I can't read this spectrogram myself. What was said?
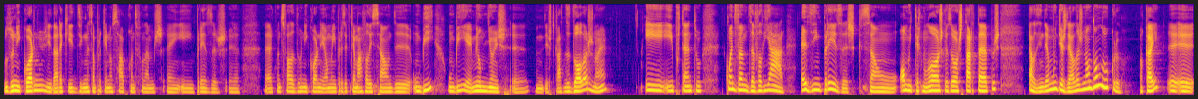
os unicórnios, e dar aqui designação para quem não sabe, quando falamos em, em empresas, uh, uh, quando se fala de unicórnio, é uma empresa que tem uma avaliação de um bi, um bi é mil milhões, uh, neste caso, de dólares, não é? E, e, portanto, quando vamos avaliar as empresas que são ou muito tecnológicas ou startups, elas ainda, muitas delas, não dão lucro ok? Eh,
